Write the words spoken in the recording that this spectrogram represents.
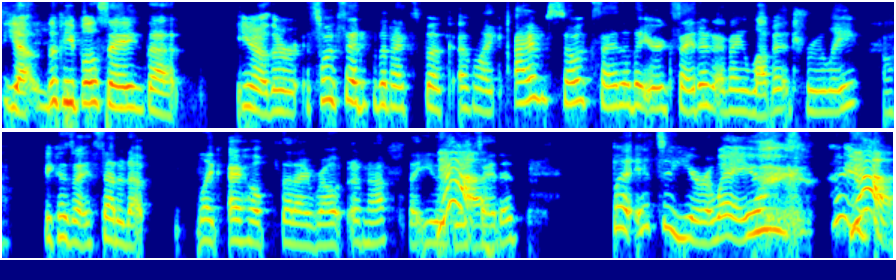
the people saying that, you know, they're so excited for the next book. I'm like, I am so excited that you're excited and I love it truly Oh. because I set it up. Like, I hope that I wrote enough that you would be Yeah. excited. But it's a year away. yeah,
